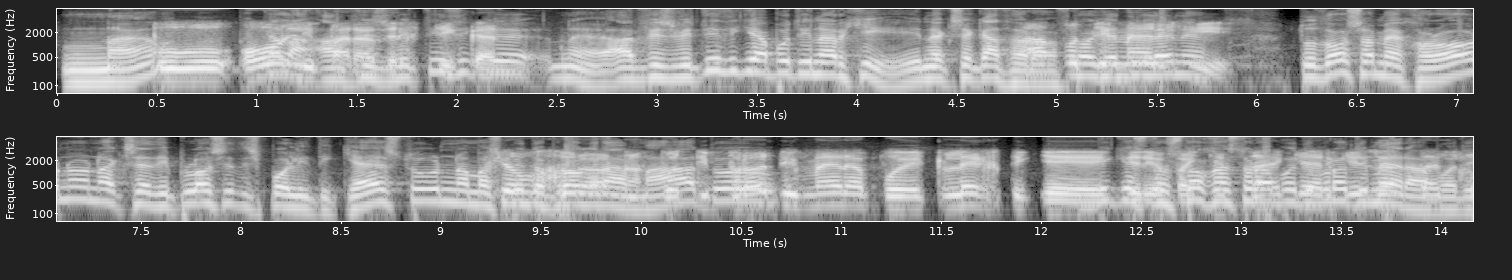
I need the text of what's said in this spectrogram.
ναι. που όλοι παραδεχτήκαν. Ναι, αμφισβητήθηκε από την αρχή. Είναι ξεκάθαρο αυτό γιατί λένε του δώσαμε χρόνο να ξεδιπλώσει τις πολιτικές του, να μας πει το πρόγραμμά από του. την πρώτη μέρα που εκλέχτηκε Μπήκε στο στόχαστρο από την πρώτη μέρα από ό,τι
